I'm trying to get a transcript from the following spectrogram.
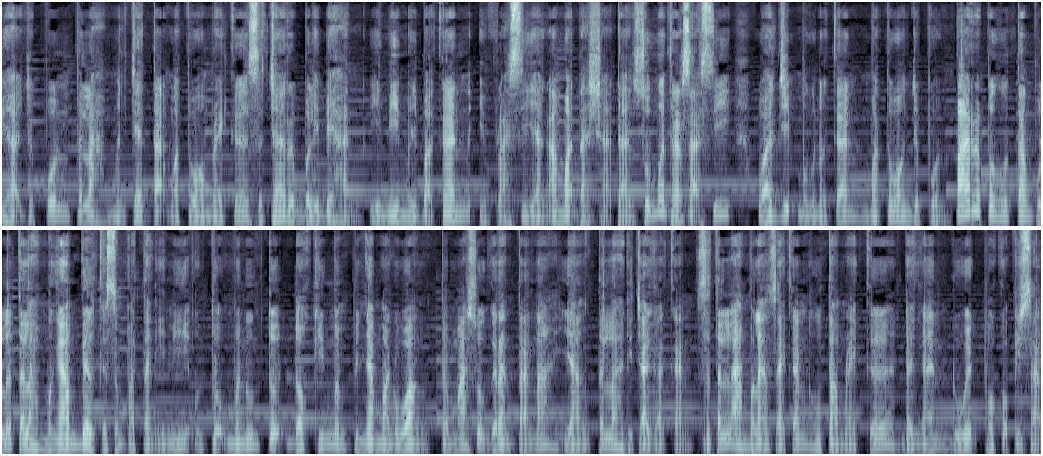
Pihak Jepun telah mencetak mata wang mereka secara berlebihan. Ini menyebabkan inflasi yang amat dahsyat dan semua transaksi wajib menggunakan mata wang Jepun. Para penghutang pula telah mengambil kesempatan ini untuk menuntut dokumen pinjaman pinjaman wang termasuk geran tanah yang telah dicagakan setelah melansaikan hutang mereka dengan duit pokok pisang.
